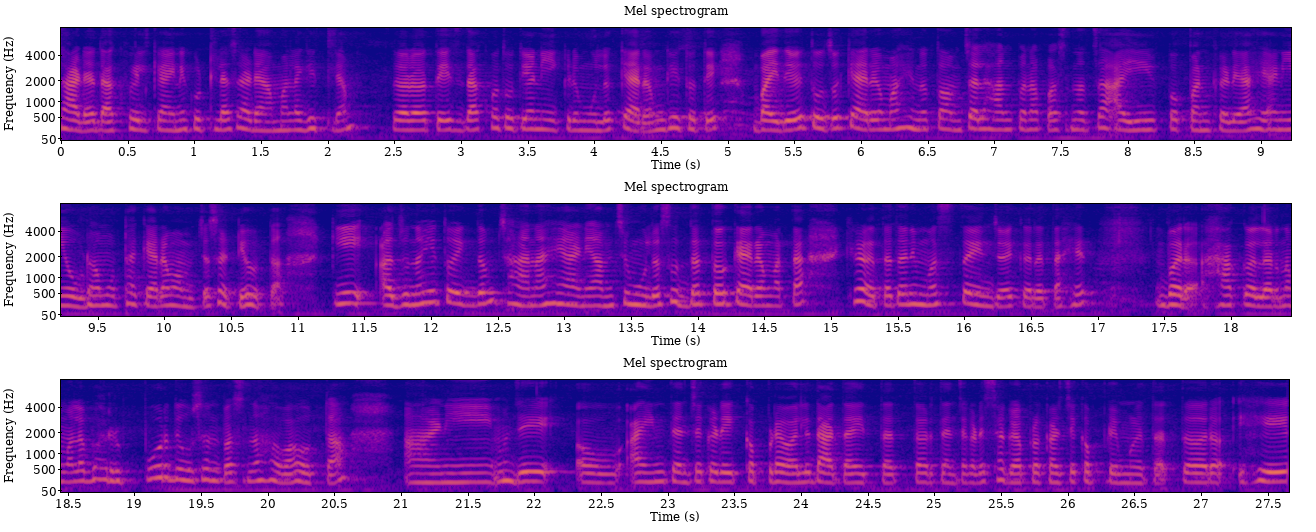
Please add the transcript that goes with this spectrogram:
साड्या दाखवेल की आईने कुठल्या साड्या आम्हाला घेतल्या. तर तेच दाखवत होती आणि इकडे मुलं कॅरम घेत होते. बाय तो जो कॅरम आहे ना तो आमच्या लहानपणापासूनचा आई पप्पांकडे आहे आणि एवढा मोठा कॅरम आमच्यासाठी होता की अजूनही तो एकदम छान आहे आणि आमची मुलंसुद्धा तो कॅरम आता खेळतात आणि मस्त एन्जॉय करत आहेत. बरं हा कलर ना मला भरपूर दिवसांपासून हवा होता आणि म्हणजे आईन त्यांच्याकडे कपड्यावाले दादा येतात तर त्यांच्याकडे सगळ्या प्रकारचे कपडे मिळतात. तर हे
